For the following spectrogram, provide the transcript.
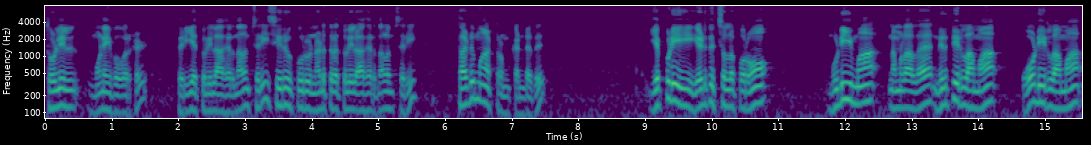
தொழில் முனைபவர்கள் பெரிய தொழிலாக இருந்தாலும் சரி சிறு குறு நடுத்தர தொழிலாக இருந்தாலும் சரி தடுமாற்றம் கண்டது. எப்படி எடுத்து சொல்ல போகிறோம் முடியுமா? நம்மளால் நிறுத்திடலாமா ஓடிடலாமா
